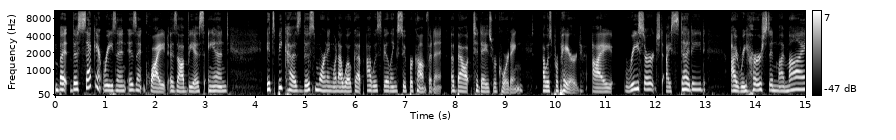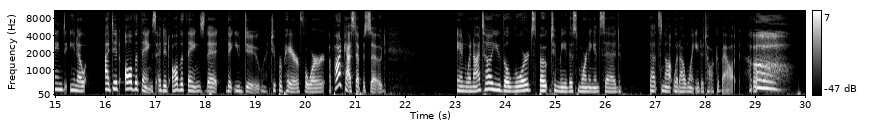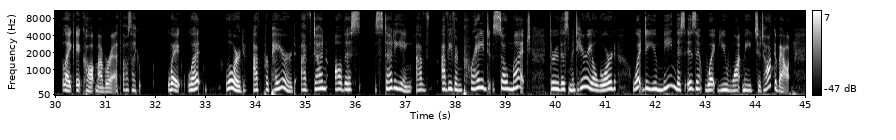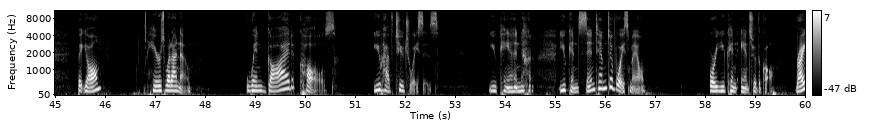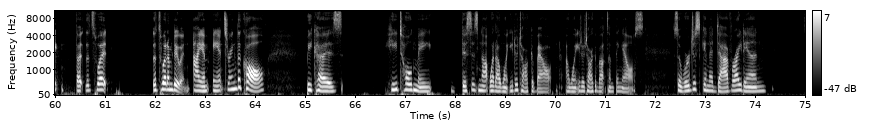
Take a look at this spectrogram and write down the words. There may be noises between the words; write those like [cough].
But the second reason isn't quite as obvious. And it's because this morning when I woke up, I was feeling super confident about today's recording. I was prepared. I researched, I studied, I rehearsed in my mind. You know, I did all the things. I did all the things that that you do to prepare for a podcast episode. And when I tell you the Lord spoke to me this morning and said, "That's not what I want you to talk about." [gasps] like it caught my breath. I was like, "Wait, what?" Lord, I've prepared. I've done all this studying. I've I've even prayed so much through this material, Lord. What do you mean this isn't what you want me to talk about? But y'all, here's what I know. When God calls, you have two choices. You can [laughs] you can send him to voicemail or you can answer the call, right? That, that's what that's what I'm doing. I am answering the call because he told me this is not what I want you to talk about. I want you to talk about something else. So we're just going to dive right in.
